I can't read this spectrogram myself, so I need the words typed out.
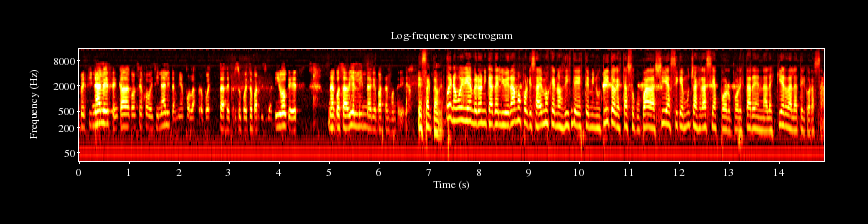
vecinales en cada consejo vecinal y también por las propuestas de presupuesto participativo, que es una cosa bien linda que pasa en Montevideo. Exactamente. Bueno, muy bien, Verónica, te liberamos porque sabemos que nos diste este minutito, que estás ocupada allí, así que muchas gracias por, por estar en a la izquierda, late el corazón.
